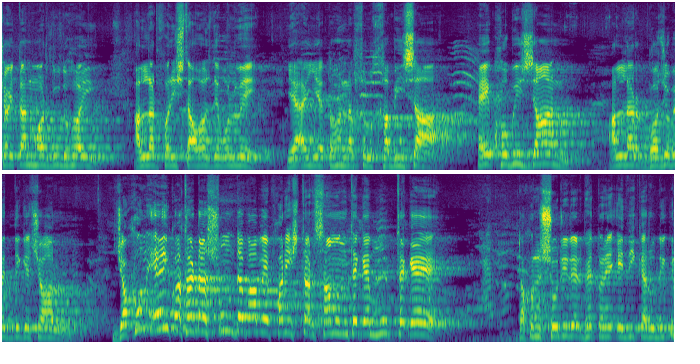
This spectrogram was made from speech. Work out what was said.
শয়তান মরদুদ হয়, আল্লাহর ফরিস্তা আওয়াজ দিয়ে বলবে, ইয়া ইয়া তহন নফসুল খাবিসা এই খবিস যান আল্লাহর গজবের দিকে চল। যখন এই কথাটা শুনতে পাবে ফরিস্তার সামন থেকে, মুখ থেকে, তখন শরীরের ভেতরে এদিক আর ওদিকে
